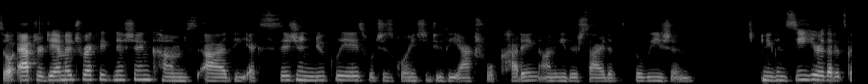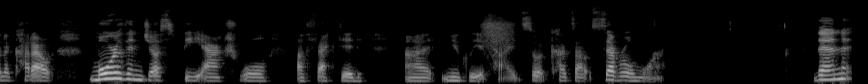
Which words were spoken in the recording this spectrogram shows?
So after damage recognition comes uh, the excision nuclease, which is going to do the actual cutting on either side of the lesion. And you can see here that it's going to cut out more than just the actual affected uh, nucleotide. So it cuts out several more. Then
